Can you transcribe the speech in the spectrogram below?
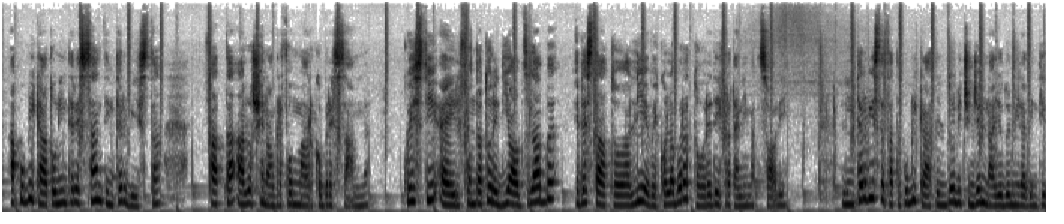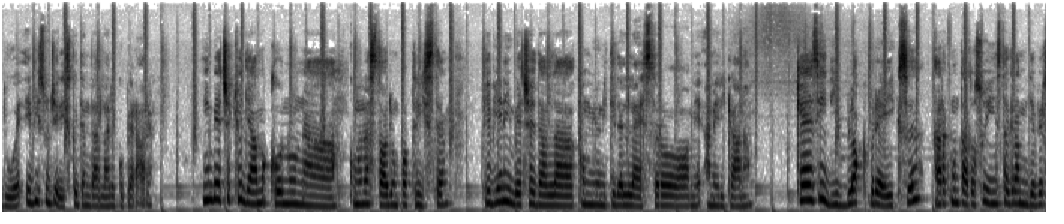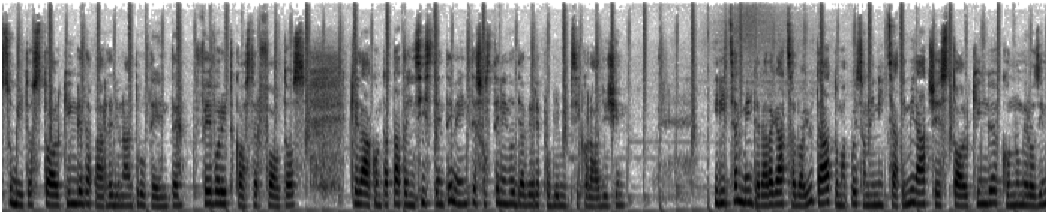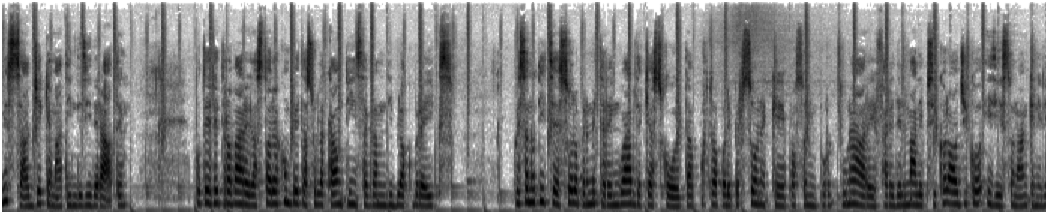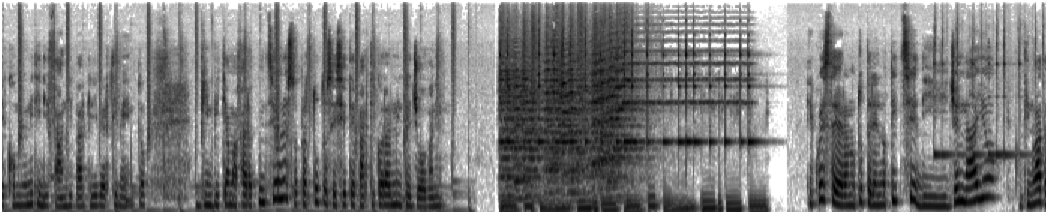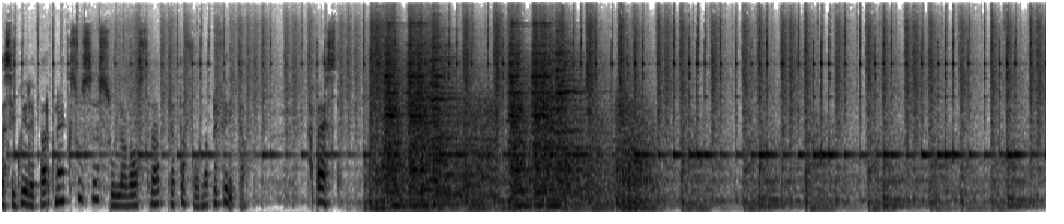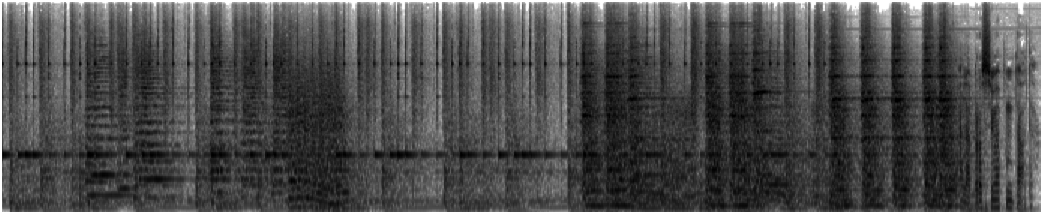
ha pubblicato un'interessante intervista fatta allo scenografo Marco Bressan. Questi è il fondatore di Ozlab ed è stato allievo e collaboratore dei fratelli Mazzoli. L'intervista è stata pubblicata il 12 gennaio 2022 e vi suggerisco di andarla a recuperare. Invece chiudiamo con una, con una storia un po' triste, che viene invece dalla community dell'estero americana. Casey di Block Breaks ha raccontato su Instagram di aver subito stalking da parte di un altro utente, Favorite Coaster Photos, che l'ha contattata insistentemente sostenendo di avere problemi psicologici. Inizialmente la ragazza lo ha aiutato, ma poi sono iniziate minacce e stalking con numerosi messaggi e chiamate indesiderate. Potete trovare la storia completa sull'account Instagram di Block Breaks. Questa notizia è solo per mettere in guardia chi ascolta, purtroppo le persone che possono importunare e fare del male psicologico esistono anche nelle community di fan di parchi divertimento. Vi invitiamo a fare attenzione soprattutto se siete particolarmente giovani. E queste erano tutte le notizie di gennaio. Continuate a seguire Park Nexus sulla vostra piattaforma preferita. A presto! Alla prossima puntata.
